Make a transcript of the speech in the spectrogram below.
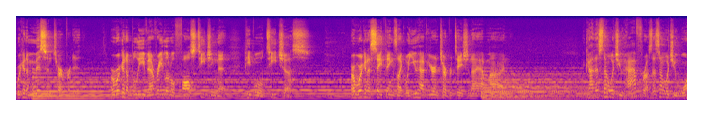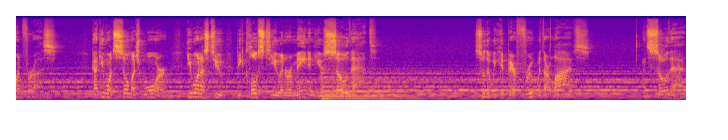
we're going to misinterpret it. Or we're going to believe every little false teaching that people will teach us. Or we're going to say things like, well, you have your interpretation, I have mine. God, that's not what you have for us. That's not what you want for us. God, you want so much more. You want us to be close to you and remain in you so that so that we could bear fruit with our lives and so that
